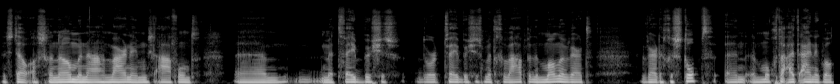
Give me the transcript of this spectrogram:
een stel astronomen na een waarnemingsavond ehm, met twee busjes, door twee busjes met gewapende mannen werd, werden gestopt en eh, mochten uiteindelijk wel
